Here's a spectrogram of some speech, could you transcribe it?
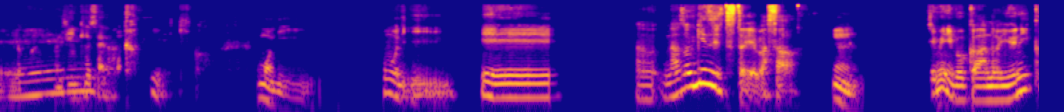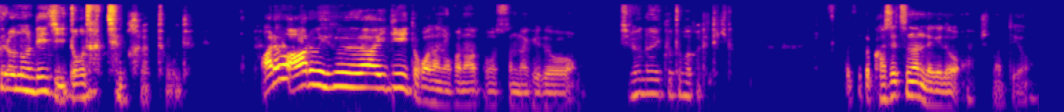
えー、無人決済の中井駅か。主に、主に、ええあの、謎技術といえばさ、うん。地味に僕はあの、ユニクロのレジどうなってんのかなって思うんだよね。あれは RFID とかなのかなと思ってたんだけど、知らない言葉が出てきた。ちょっと仮説なんだけど、ちょっと待ってよ。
